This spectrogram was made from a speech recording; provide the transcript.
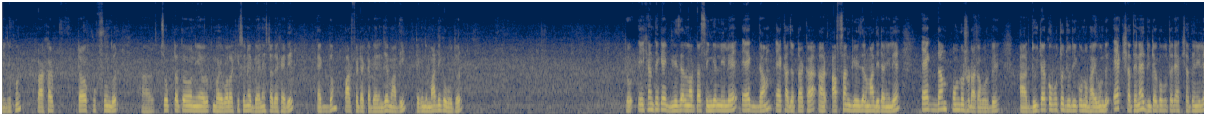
এই দেখুন পাখাটাও খুব সুন্দর, আর চোখটা তো নিয়ে ওরকমভাবে বলার কিছু নেই ব্যালেন্সটা দেখাই দিই, একদম পারফেক্ট একটা ব্যালেন্সের মাদি, এটা কিন্তু মাদি কবুতর। তো এইখান থেকে গ্রিজাল নটটা সিঙ্গেল নিলে একদম এক হাজার টাকা আর আফসান গ্রিজাল মাদিটা নিলে একদম পনেরোশো টাকা পড়বে। আর দুইটা কবুতর যদি কোনো ভাই বন্ধু একসাথে নেয়, দুইটা কবুতর একসাথে নিলে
